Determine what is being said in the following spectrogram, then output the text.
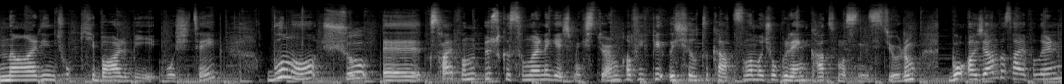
narin, çok kibar bir washi tape. Bunu şu e, sayfanın üst kısımlarına geçmek istiyorum. Hafif bir ışıltı katsın ama çok renk katmasın istiyorum. Bu ajanda sayfalarının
